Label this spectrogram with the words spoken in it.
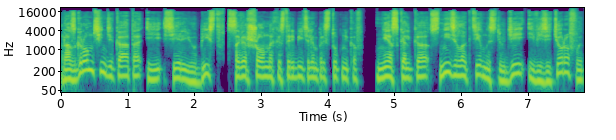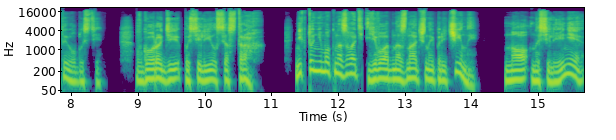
разгром синдиката и серии убийств, совершенных истребителем преступников, несколько снизил активность людей и визитеров в этой области. В городе поселился страх. Никто не мог назвать его однозначной причиной, но население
